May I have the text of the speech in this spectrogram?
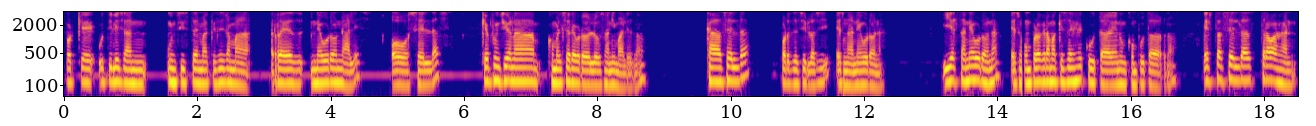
porque utilizan un sistema que se llama redes neuronales o celdas, que funciona como el cerebro de los animales, ¿no? Cada celda, por decirlo así, es una neurona. Y esta neurona es un programa que se ejecuta en un computador, ¿no? Estas celdas trabajan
